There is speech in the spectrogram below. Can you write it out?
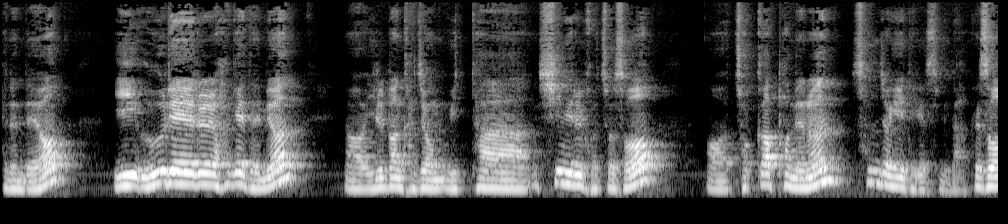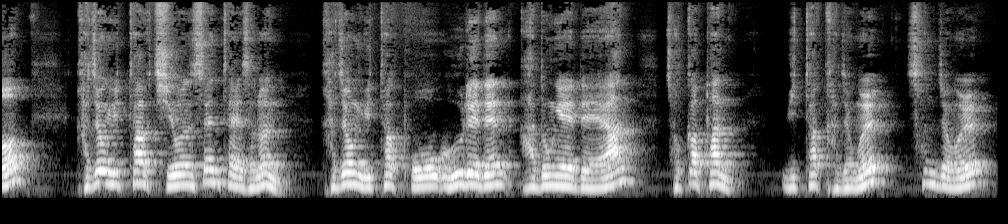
되는데요. 이 의뢰를 하게 되면 어, 일반 가정 위탁 심의를 거쳐서 어, 적합하면은 선정이 되겠습니다. 그래서 가정위탁 지원센터에서는 가정위탁 보호 의뢰된 아동에 대한 적합한 위탁 가정을 선정을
